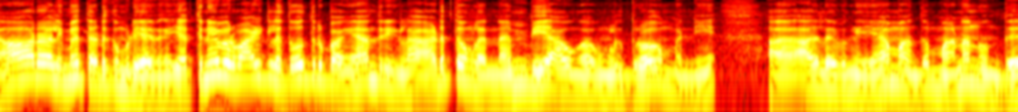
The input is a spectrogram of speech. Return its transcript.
யாராலையுமே தடுக்க முடியாதுங்க. எத்தனையோ பேர் வாழ்க்கையில் தோற்றுருப்பாங்க ஏன் தெரியுங்களா? அடுத்தவங்கள நம்பி அவங்க அவங்களுக்கு துரோகம் பண்ணி அதில் இவங்க ஏமாந்து மனநொந்து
